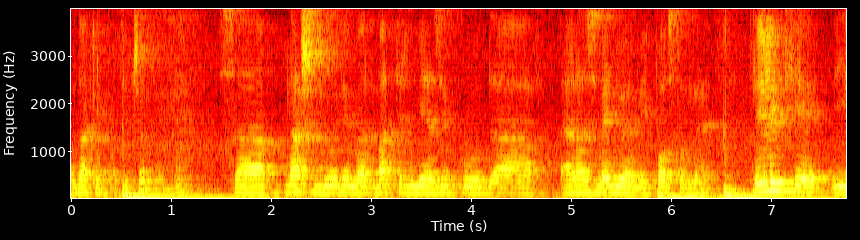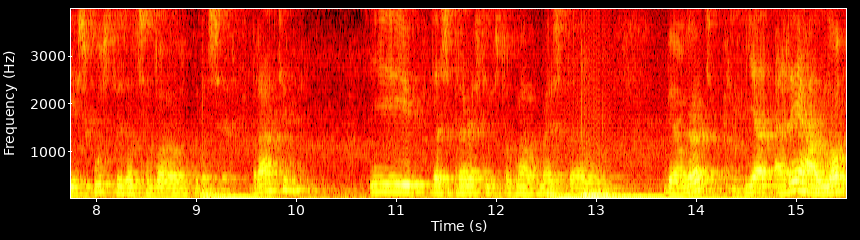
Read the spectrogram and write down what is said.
odakle potičem. Mm -hmm sa našim ljudima na maternjem jeziku, da razmenjujem i poslovne prilike i iskustvo i zato sam donao odluku da se vratim i da se premestim iz tog malog mesta u Beograd. Ja realno,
